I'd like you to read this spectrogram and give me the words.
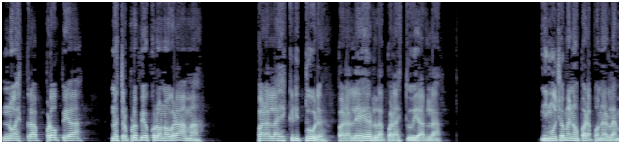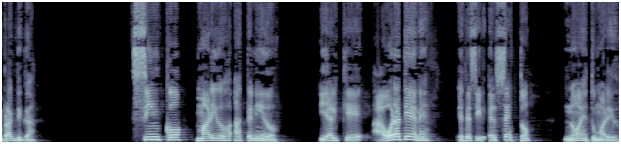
nuestra propia, nuestro propio cronograma para la escritura, para leerla, para estudiarla, ni mucho menos para ponerla en práctica. cinco maridos has tenido y el que ahora tiene, es decir, el sexto, no es tu marido.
